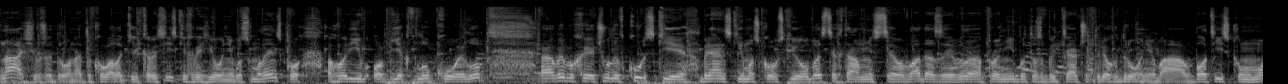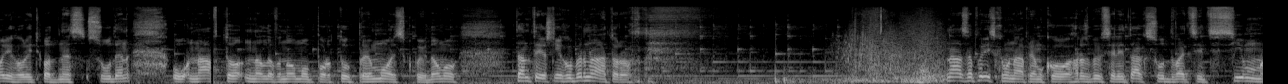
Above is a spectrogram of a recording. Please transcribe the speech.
наші вже дрони атакували кілька російських регіонів. У Смоленську горів об'єкт Лукойлу. Е, вибухи чули в Курській, Брянській, Московській областях. Там місцева влада заявила про нібито збиття чотирьох дронів. А в Балтійському морі горить одне з суден у нафтоналивному порту Приморськ. Повідомив тамтешній губернатор. На запорізькому напрямку розбився літак су 27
